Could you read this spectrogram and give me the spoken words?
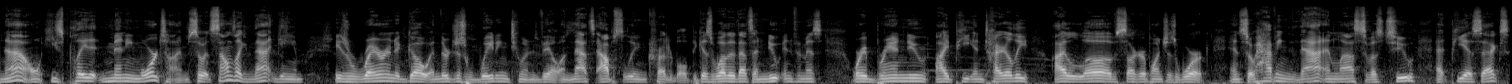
now he's played it many more times. So it sounds like that game is raring to go and they're just waiting to unveil. And that's absolutely incredible because whether that's a new Infamous or a brand new IP entirely, I love Sucker Punch's work. And so having that and Last of Us 2 at PSX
